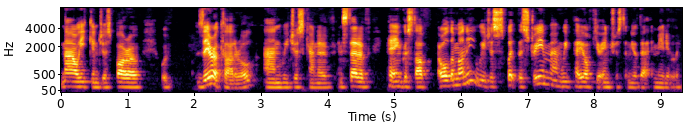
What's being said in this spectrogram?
Now he can just borrow with zero collateral, and we just kind of instead of paying Gustav all the money, we just split the stream and we pay off your interest and your debt immediately.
